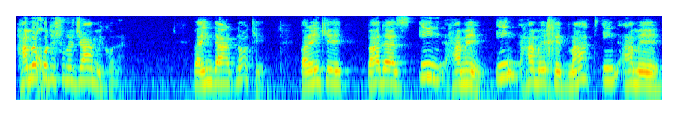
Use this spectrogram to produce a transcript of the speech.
همه خودشون رو جمع می‌کنن. و این دردناکه. برای اینکه بعد از این همه این همه خدمت این همه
